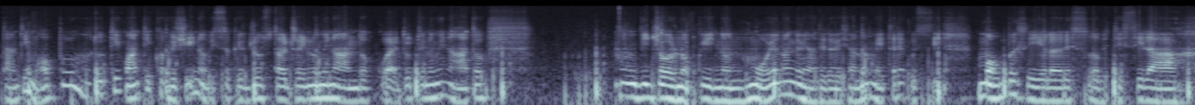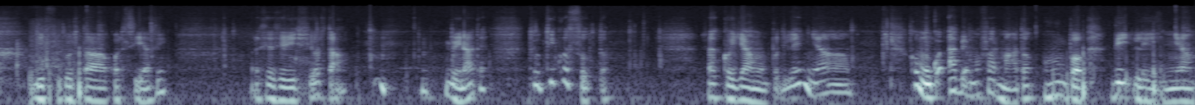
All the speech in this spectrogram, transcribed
tanti mob, tutti quanti qua vicino, visto che giù sta già illuminando, qua è tutto illuminato, di giorno qui non muoiono, indovinate dove si vanno a mettere questi mob se io adesso mettessi la difficoltà qualsiasi, qualsiasi difficoltà, indovinate, tutti qua sotto. Raccogliamo un po' di legna, comunque abbiamo farmato un po' di legna.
